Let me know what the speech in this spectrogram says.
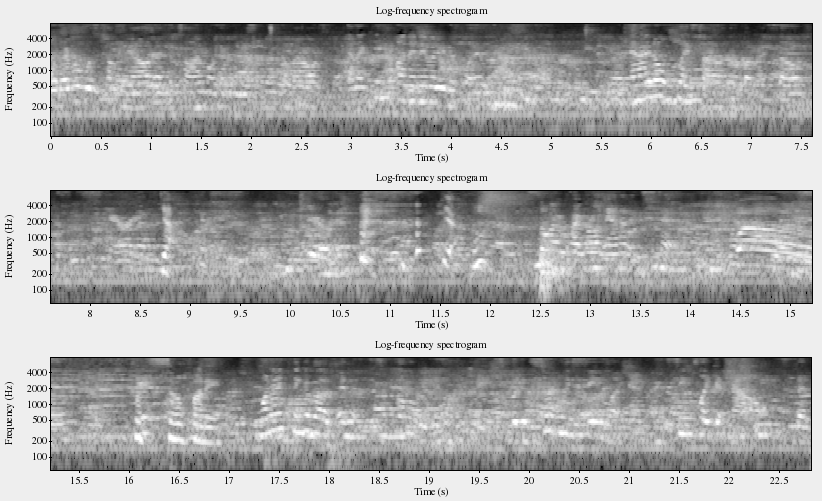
whatever was coming out at the time or had recently come out, and I couldn't find anybody to play it with. And I don't play Silent Hill by myself because it's scary. Yeah. It's scary. Yeah. so I, I wrote Anna instead. Wow. That's so funny. When I think about, and this probably isn't the case, but it certainly seemed like it. It seems like it now that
